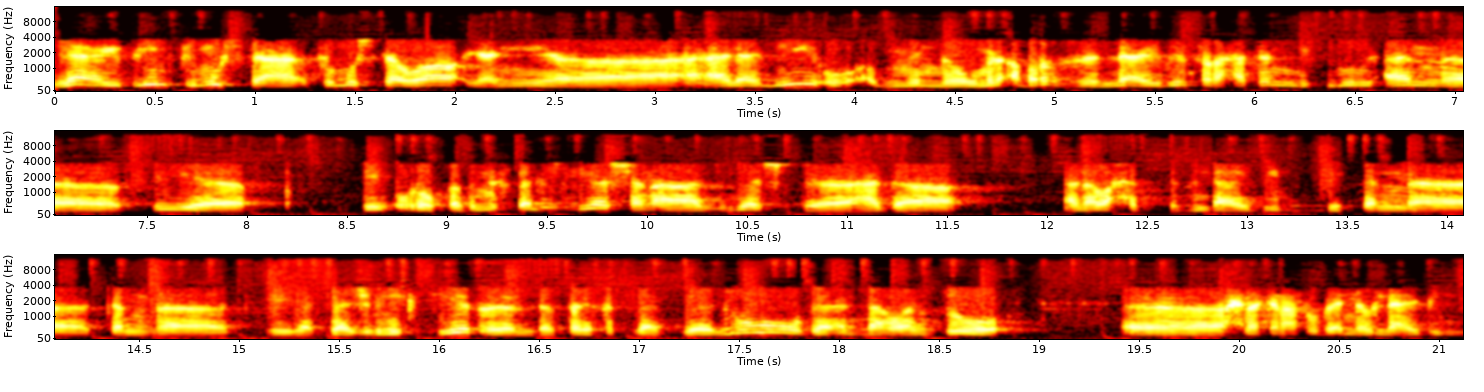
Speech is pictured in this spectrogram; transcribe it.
لاعبين في مستوى في مستوى يعني آه، عالمي ومن ومن أبرز اللاعبين صراحة اللي كاينين الآن آه، في آه، في أوروبا. بالنسبة لزياش أنا زياش آه، هذا أنا واحد من اللاعبين اللي كان كان كيعجبني كثير طريقه اللعب ديالو بأنه عنده إحنا كنعرفوا بأنه اللاعبين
